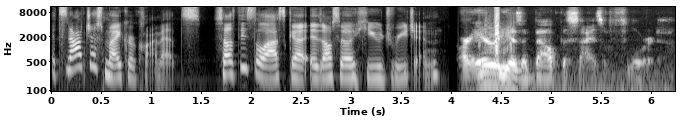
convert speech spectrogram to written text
It's not just microclimates. Southeast Alaska is also a huge region. Our area is about the size of Florida,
